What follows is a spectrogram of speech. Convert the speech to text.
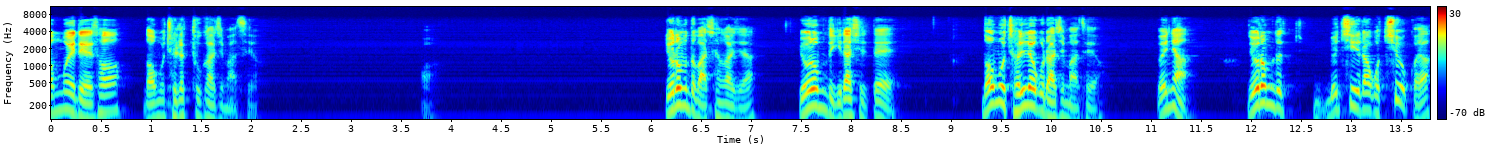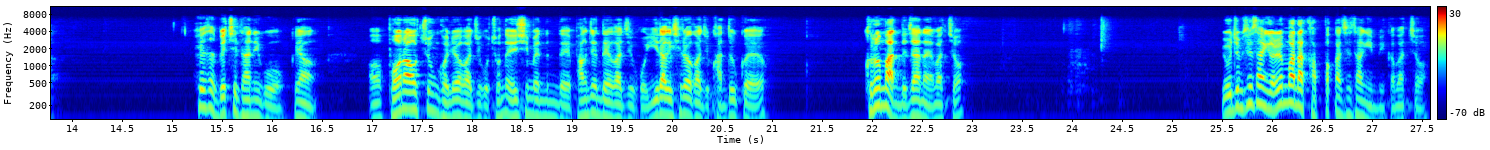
업무에 대해서 너무 전력 투구하지 마세요. 어. 여러분도 마찬가지야. 여러분도 일하실 때 너무 전력으로 하지 마세요. 왜냐? 여러분들 며칠 일하고 치울 거야? 회사 며칠 다니고 그냥 어, 번아웃증 걸려가지고 존나 열심히 했는데 방전돼가지고 일하기 싫어가지고 관둘 거예요? 그러면 안 되잖아요. 맞죠? 요즘 세상이 얼마나 각박한 세상입니까? 맞죠?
